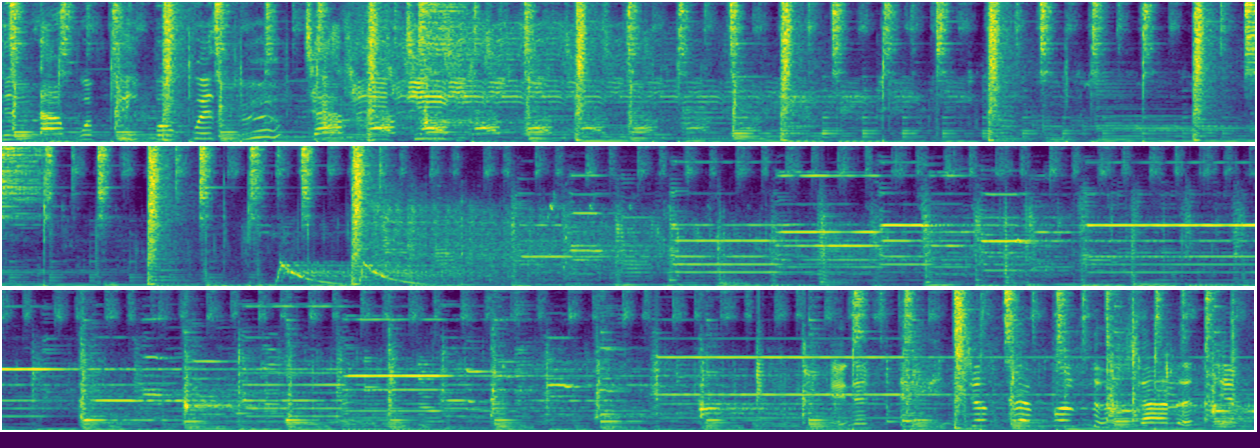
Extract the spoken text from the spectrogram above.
happening. Treating our people with brutality. In an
